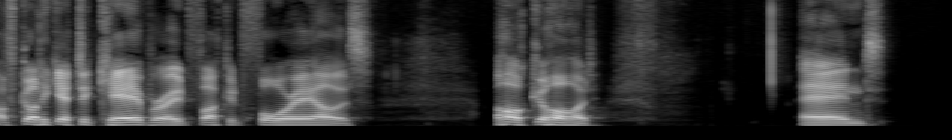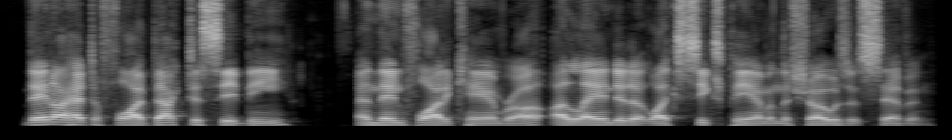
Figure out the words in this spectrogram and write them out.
I've got to get to Canberra in fucking four hours. Oh, God. And then I had to fly back to Sydney and then fly to Canberra. I landed at like 6 p.m. and the show was at 7.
